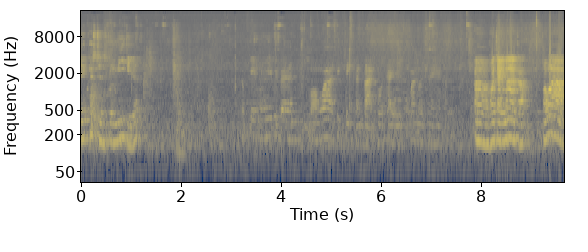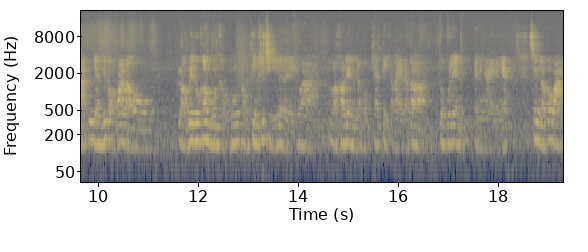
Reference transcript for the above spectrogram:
Any questions from media? กับเกมนี้พี่แบรนด์มองว่าทิกติกต่างๆพอใจมากน้อยแค่ไหนครับอ่าพอใจมากครับ เพราะว่าอย่างที่บอกว่าเรา เราไม่รู้ข้อมูลของของทีมที่ฉีเลยว่าว่าเขาเล่นระบบแทคติกอะไร แล้วก็ตัวผู้เล่นเป็นยังไงอะไรเงี้ย ซึ่งเราก็วาง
